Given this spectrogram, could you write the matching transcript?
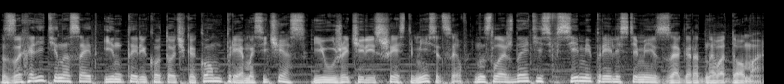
Заходите на сайт interico.com прямо сейчас и уже через 6 месяцев наслаждайтесь всеми прелестями загородного дома.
